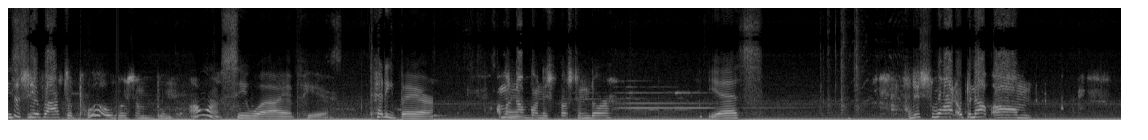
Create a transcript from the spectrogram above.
me to see see. if I have to pull over something. I want to see what I have here. Teddy bear. I'm gonna Yeah. knock on this person door. Yes. This SWAT, open up. Um,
